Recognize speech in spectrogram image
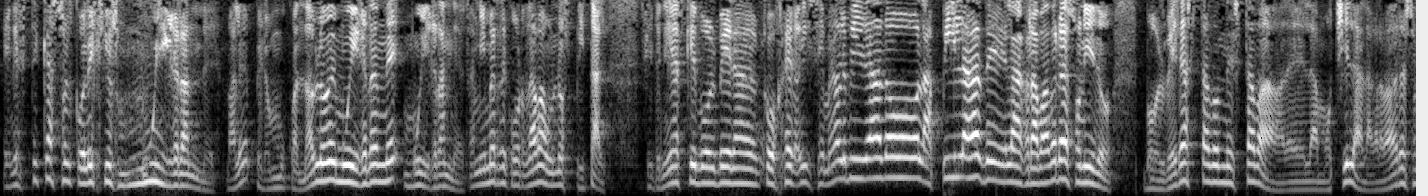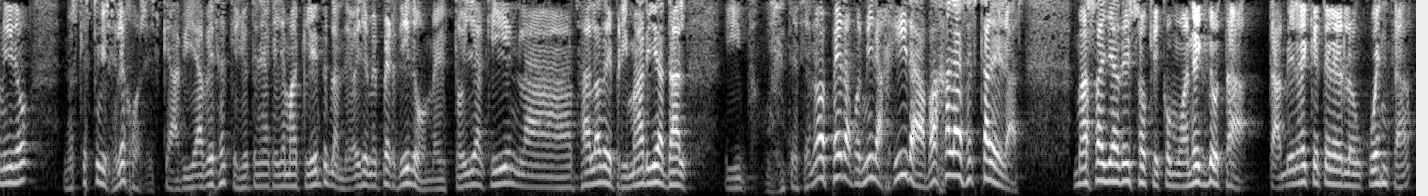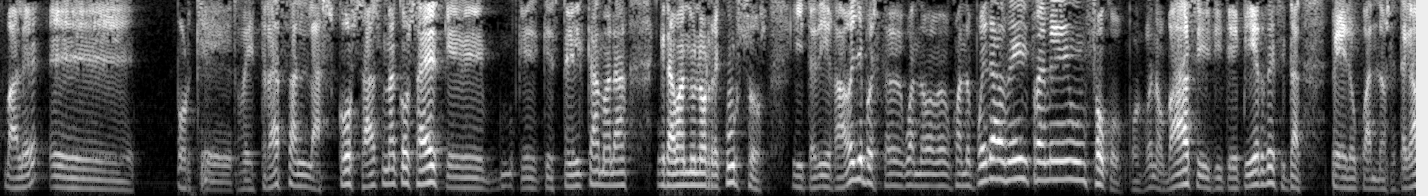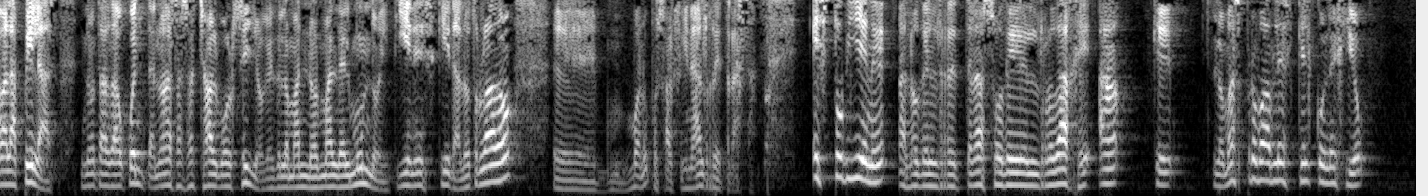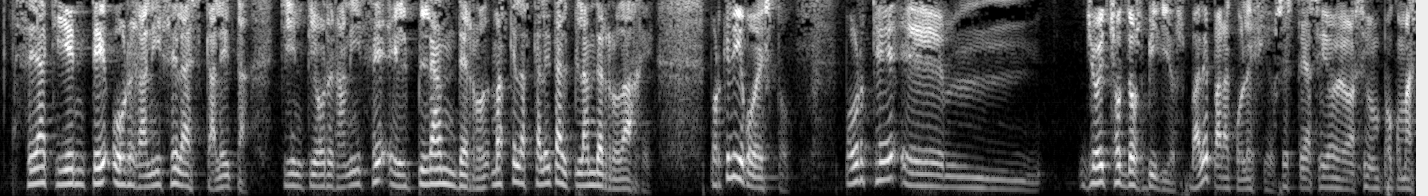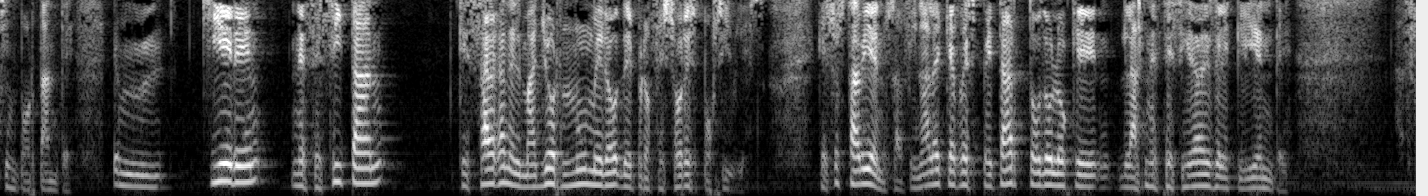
En este caso el colegio es muy grande, ¿vale? Pero cuando hablo de muy grande, muy grande. a mí me recordaba un hospital. Si tenías que volver a coger, ay, se me ha olvidado la pila de la grabadora de sonido. Volver hasta donde estaba la mochila, la grabadora de sonido, no es que estuviese lejos, es que había veces que yo tenía que llamar al cliente en plan de, oye, me he perdido, me estoy aquí en la sala de primaria, tal. Y te decía, no, espera, pues mira, gira, baja las escaleras. Más allá de eso, que como anécdota también hay que tenerlo en cuenta, ¿vale? Eh, porque retrasan las cosas. Una cosa es que, que, que, esté el cámara grabando unos recursos y te diga, oye, pues cuando, cuando puedas ver, tráeme un foco. Pues bueno, vas y si te pierdes y tal. Pero cuando se te acaban las pilas, no te has dado cuenta, no las has echado al bolsillo, que es de lo más normal del mundo, y tienes que ir al otro lado, eh, bueno, pues al final retrasa. Esto viene a lo del retraso del rodaje, a que lo más probable es que el colegio sea quien te organice la escaleta, quien te organice el plan de rodaje, más que la escaleta, el plan de rodaje. ¿Por qué digo esto? Porque eh, yo he hecho dos vídeos, ¿vale? Para colegios. Este ha sido, ha sido un poco más importante. Eh, quieren, necesitan que salgan el mayor número de profesores posibles. Que eso está bien, o sea, al final hay que respetar todo lo que, las necesidades del cliente.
